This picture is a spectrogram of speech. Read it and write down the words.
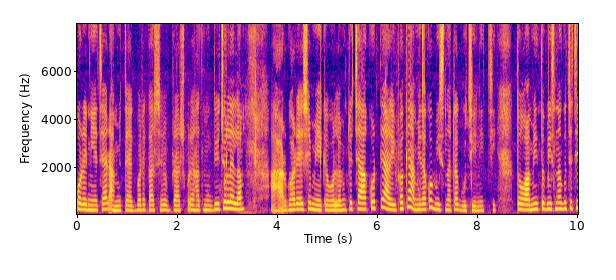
করে নিয়েছে, আর আমি তো একবারে কাজ সেরে ব্রাশ করে হাত মুখ ধুয়ে চলে এলাম। আর ঘরে এসে মেয়েকে বললাম, একটু চা করতে। আর এই ফাঁকে আমি দেখো বিছনাটা গুছিয়ে নিচ্ছি। তো আমি তো বিছনা গুছেছি,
